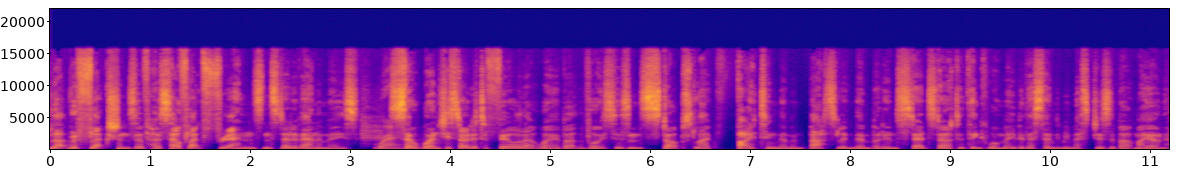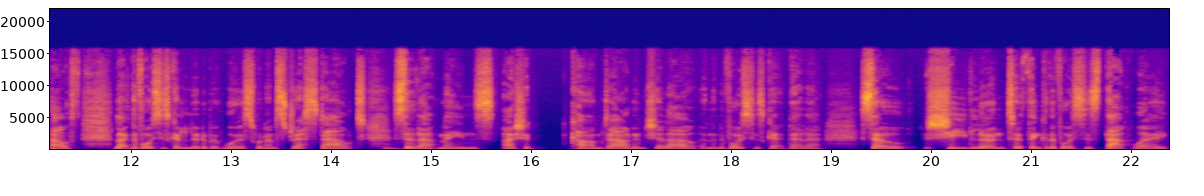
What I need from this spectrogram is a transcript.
like reflections of herself, like friends instead of enemies. Right. So when she started to feel that way about the voices and stopped like fighting them and battling them, but instead started thinking, well, maybe they're sending me messages about my own health. Like the voices get a little bit worse when I'm stressed out. So that means I should calm down and chill out and then the voices get better. So she learned to think of the voices that way.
